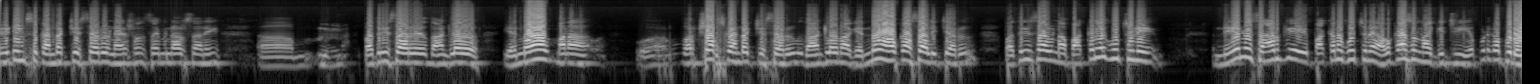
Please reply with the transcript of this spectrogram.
మీటింగ్స్ కండక్ట్ చేశారు నేషనల్ సెమినార్స్ అని ఆ, పత్రి సార్ దాంట్లో ఎన్నో మన వర్క్షాప్స్ కండక్ట్ చేశారు. దాంట్లో నాకు ఎన్నో అవకాశాలు ఇచ్చారు. పత్రి సార్ నా పక్కనే కూర్చుని నేను సార్కి పక్కన కూర్చునే అవకాశం నాకు ఇచ్చి ఎప్పటికప్పుడు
